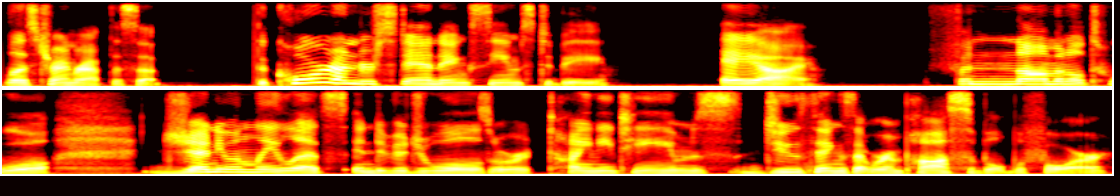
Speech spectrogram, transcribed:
let's try and wrap this up. The core understanding seems to be AI, phenomenal tool, genuinely lets individuals or tiny teams do things that were impossible before.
